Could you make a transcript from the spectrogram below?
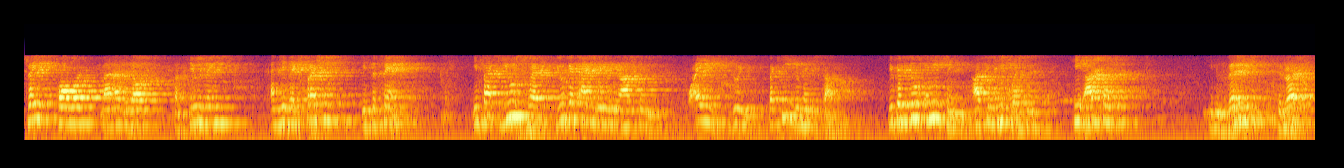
straightforward manner without confusing and his expression is the same. In fact, you sweat, you get angry when you ask him why he's doing but he remains calm. You can do anything, ask him any question, he answers in very direct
